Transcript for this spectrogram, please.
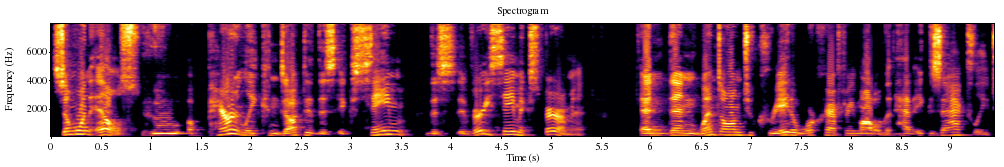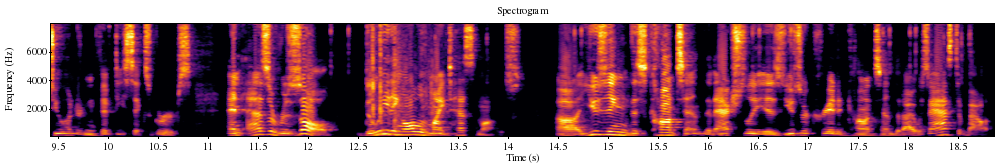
someone else who apparently conducted this same this very same experiment and then went on to create a Warcraft 3 model that had exactly 256 groups. And as a result, deleting all of my test models. Uh, using this content that actually is user-created content that I was asked about,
